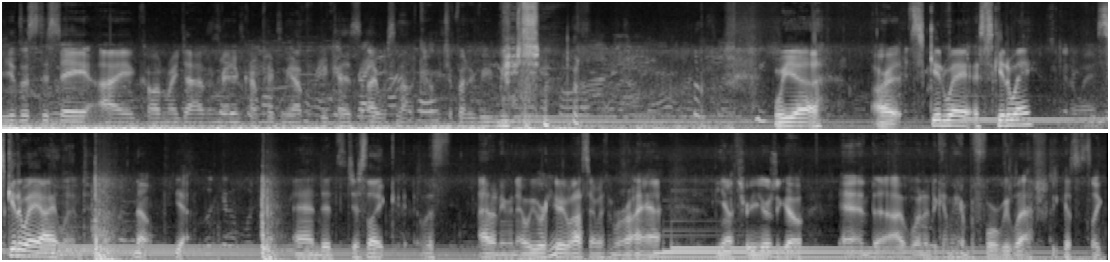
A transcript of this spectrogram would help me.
Needless to say, I called my dad and made him come pick me up because I was not coming to Butterbean Beach. We uh are at Skidway, Skidaway, Skidaway Island. No, yeah. And it's just like. I don't even know. We were here last time with Mariah, you know, three years ago, and uh, I wanted to come here before we left because it's like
